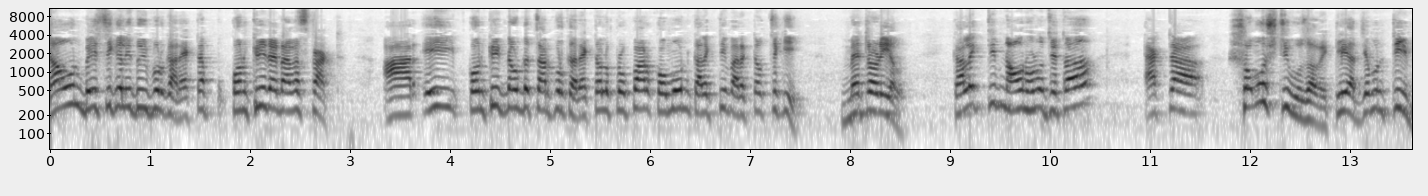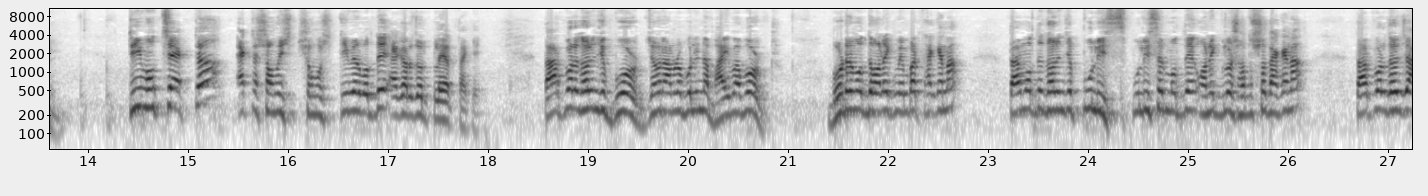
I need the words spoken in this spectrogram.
Noun basically দুই প্রকার, একটা কনক্রিট একটা অ্যাবস্ট্রাক্ট আর এই কনক্রিট নাউনটা চার প্রকার, একটা হলো প্রপার কমন কালেকটিভ আর একটা হচ্ছে কি? ম্যাটেরিয়াল কালেকটিভ নাউন হলো যেটা একটা সমষ্টি বোঝাবে ক্লিয়ার যেমন টিম টিম হচ্ছে একটা একটা টিমের মধ্যে এগারো জন প্লেয়ার থাকে। তারপরে ধরেন যে বোর্ড যেমন আমরা বলি না ভাইবা বোর্ড বোর্ডের মধ্যে অনেক মেম্বার থাকে না। তার মধ্যে ধরেন যে পুলিশ পুলিশের মধ্যে অনেকগুলো সদস্য থাকে না। তারপরে ধরেন যে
